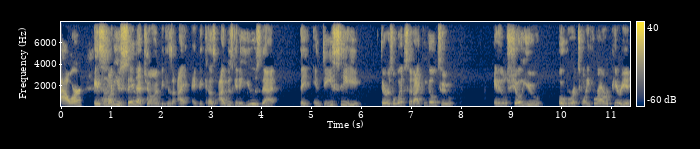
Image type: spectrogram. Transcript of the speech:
hour. It's funny you say that, John, because I because I was going to use that. They in DC, there is a website I can go to, and it'll show you over a 24 hour period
